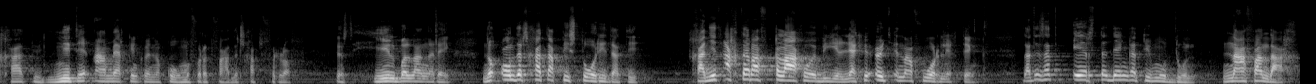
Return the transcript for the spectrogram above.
gaat u niet in aanmerking kunnen komen voor het vaderschapsverlof. Dus heel belangrijk. Nou onderschat dat historie dat hij. Ga niet achteraf klagen, je leg je uit in een voorlichting. Dat is het eerste ding dat u moet doen, na vandaag.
